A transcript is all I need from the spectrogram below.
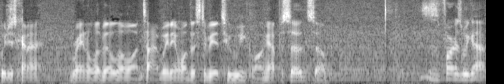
We just kind of ran a little bit low on time. We didn't want this to be a two week long episode, so this is as far as we got.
